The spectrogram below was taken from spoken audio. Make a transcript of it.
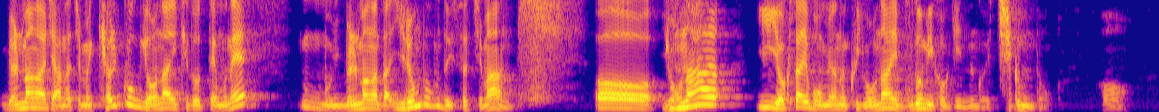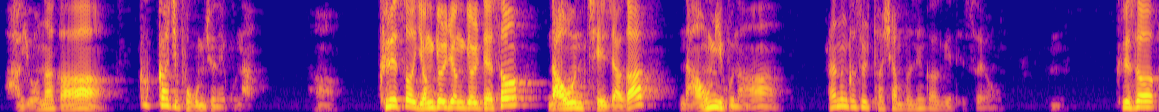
멸망하지 않았지만 결국 요나의 기도 때문에 뭐 멸망한다 이런 부분도 있었지만 어 요나 이 역사에 보면은 그 요나의 무덤이 거기 있는 거예요. 지금도 어, 아 요나가 끝까지 복음 전했구나. 어, 그래서 연결 연결돼서 나온 제자가 나옴이구나. 라는 것을 다시 한번 생각하게 됐어요. 음. 그래서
